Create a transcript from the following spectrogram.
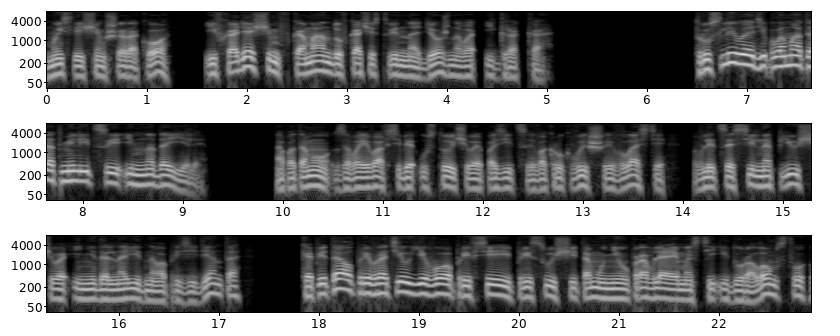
мыслящем широко и входящем в команду в качестве надежного игрока. Трусливые дипломаты от милиции им надоели. А потому, завоевав себе устойчивые позиции вокруг высшей власти в лице сильно пьющего и недальновидного президента, капитал превратил его при всей присущей тому неуправляемости и дураломству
